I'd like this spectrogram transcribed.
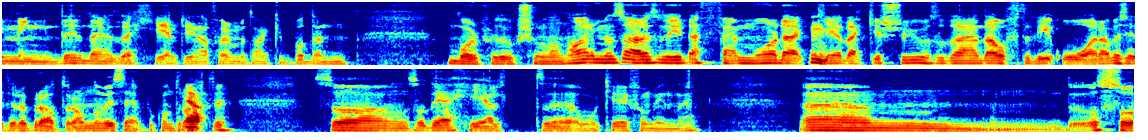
i mengder. Det, det, er helt innafor med tanke på den målproduksjonen han har. Men så er det, så, det er fem år, det er ikke, det er ikke sju. Så det er, det er ofte de åra vi sitter og prater om når vi ser på kontrakter. Ja. Så, så, det er helt uh, OK for min del. Um, og så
